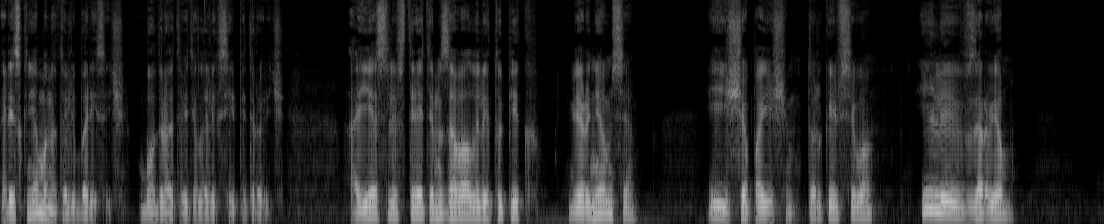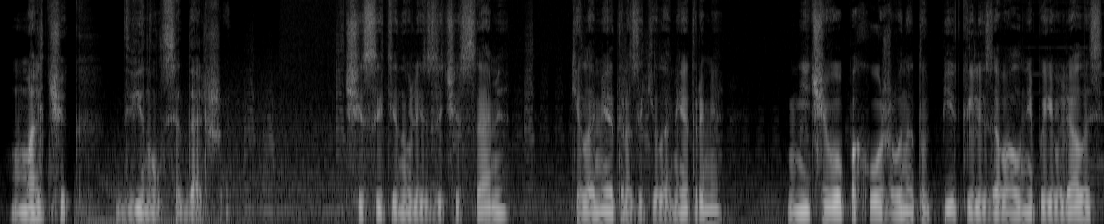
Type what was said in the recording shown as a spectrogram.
«Рискнем, Анатолий Борисович», — бодро ответил Алексей Петрович. «А если встретим завал или тупик, вернемся и еще поищем, только и всего. Или взорвем». Мальчик двинулся дальше. Часы тянулись за часами, километр за километрами. Ничего похожего на тупик или завал не появлялось,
